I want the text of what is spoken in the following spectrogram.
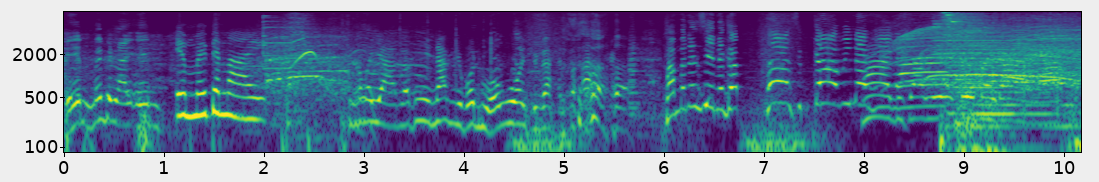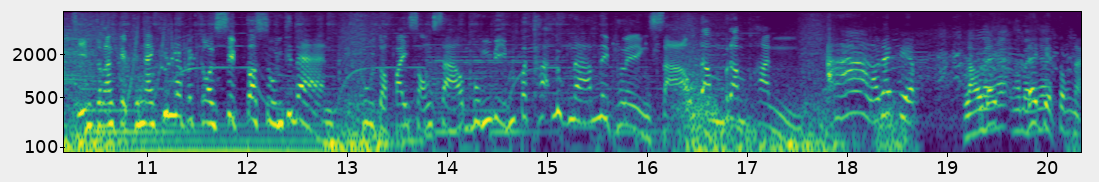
เอ็มไม่เป็นไรเอ็ม เอ็มไม่เป็นไร เขาพยายามแล้วพี่นั่งอยู่บนหัววัวอยู่นานมาก ทำมาทั้งสิ้นนะครับ 59 วินาทีห้าคสิบรัเก้าบวิดูไม่ได้ ทีมตรังเก็บคะแนนขึ้นนำไปก่อน 10 ต่อ 0 คะแนน คู่ต่อไปสองสาวบุ๋มบิ๋มปะทะลูกน้ำในเพลงสาวดำรำพันธ์อ่าเราได้เปรียบ เราได้ทำไมฮะทำไมฮะ ได้เปรียบตรงไหน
